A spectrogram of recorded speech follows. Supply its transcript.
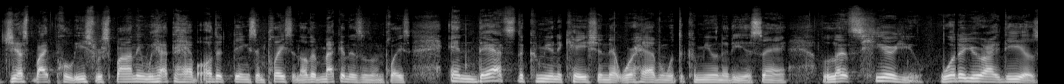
just by police responding. We have to have other things in place and other mechanisms in place. And that's the communication that we're having with the community is saying, let's hear you. What are your ideas?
